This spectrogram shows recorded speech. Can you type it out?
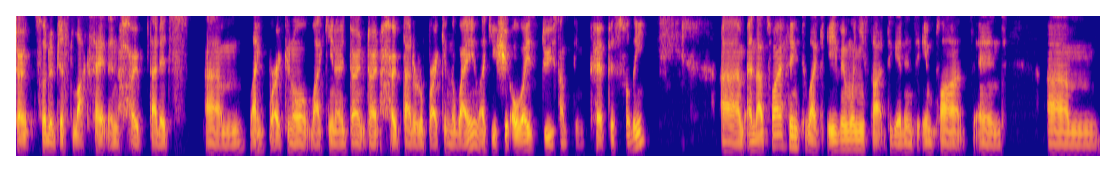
Don't sort of just luxate and hope that it's um, like broken or like you know don't don't hope that it'll break in the way. Like you should always do something purposefully, um, and that's why I think like even when you start to get into implants and um,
